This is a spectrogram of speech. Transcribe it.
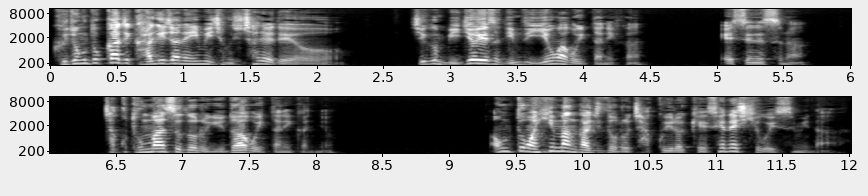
그 정도까지 가기 전에 이미 정신 차려야 돼요. 지금 미디어에서 님들 이용하고 있다니까. SNS나. 자꾸 돈만 쓰도록 유도하고 있다니까요. 엉뚱한 희망 가지도록 자꾸 이렇게 세뇌시키고 있습니다.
